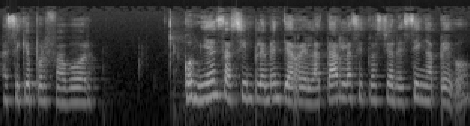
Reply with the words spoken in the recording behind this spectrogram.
Así que por favor, comienza simplemente a relatar las situaciones sin apego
